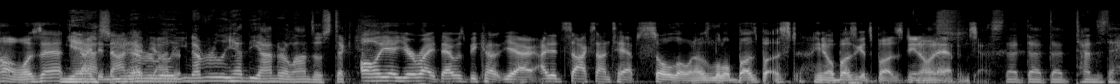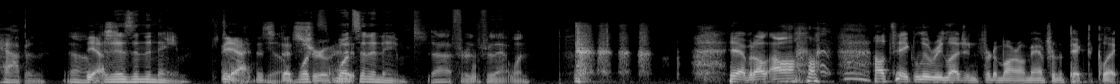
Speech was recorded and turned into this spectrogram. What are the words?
Oh, was that? Yeah, I did so not you never really you never really had the Yonder Alonso stick. Oh yeah, you're right. That was because yeah, I did Sox on Tap solo and I was a little buzz buzzed. You know, buzz gets buzzed. You know what happens. Yes, that that that tends to happen. Um, Yes. it is in the name. Yeah, that's- that's what's, true. What's in a name uh, for for that one? Yeah, but I'll I'll I'll take Leury Legend for tomorrow, man, for the pick to click.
